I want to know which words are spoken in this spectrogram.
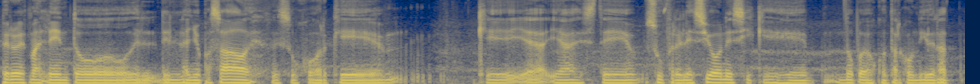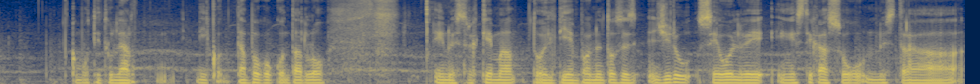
pero es más lento del, año pasado. Es un jugador que, que ya, este, sufre lesiones y que no podemos contar con Ibra como titular, ni tampoco contarlo en nuestro esquema todo el tiempo. Entonces Giroud se vuelve en este caso nuestra,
